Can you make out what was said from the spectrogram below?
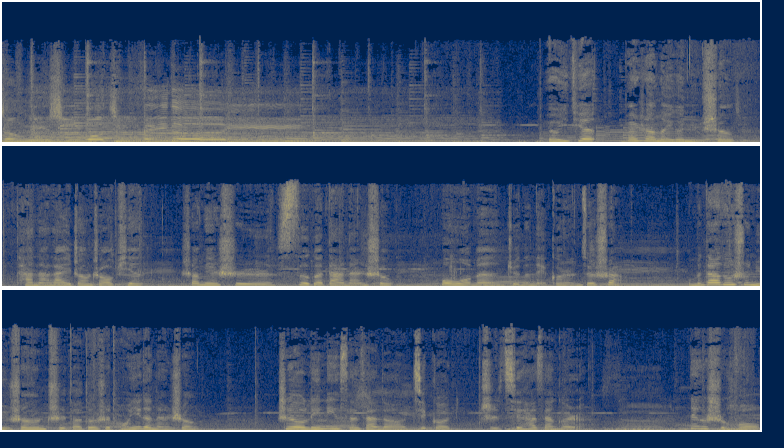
上你是我情非得已。有一天，班上的一个女生，她拿来一张照片，上面是四个大男生。问我们觉得哪个人最帅？我们大多数女生指的都是同一个男生，只有零零散散的几个指其他三个人。那个时候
